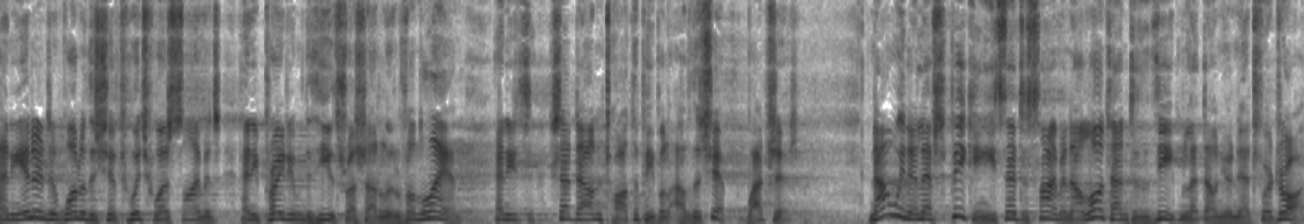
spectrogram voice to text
And he entered into one of the ships, which was Simon's, and he prayed him that he would thrust out a little from the land. And he sat down and taught the people out of the ship. Watch this. Now, when he left speaking, he said to Simon, Now launch out into the deep and let down your nets for a draught.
